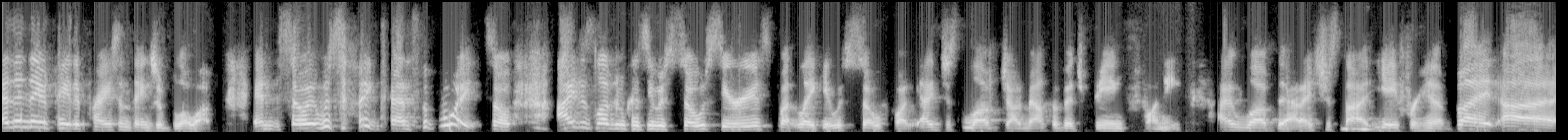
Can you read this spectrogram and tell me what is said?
And then they would pay the price and things would blow up. And so it was like, that's the point. So I just loved him because he was so serious, but like it was so funny. I just love John Malkovich being funny. I love that. I just thought, mm-hmm. yay for him. But uh,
